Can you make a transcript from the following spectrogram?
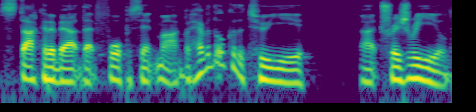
stuck at about that four percent mark. But have a look at the two year uh, Treasury yield.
